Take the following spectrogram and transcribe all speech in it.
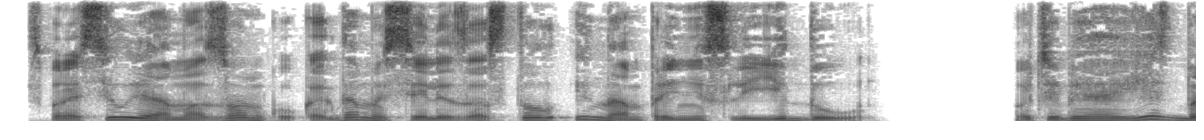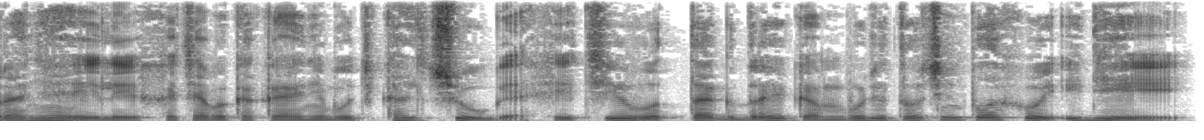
– спросил я амазонку, когда мы сели за стол и нам принесли еду. «У тебя есть броня или хотя бы какая-нибудь кольчуга? Идти вот так к Дрейкам будет очень плохой идеей».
